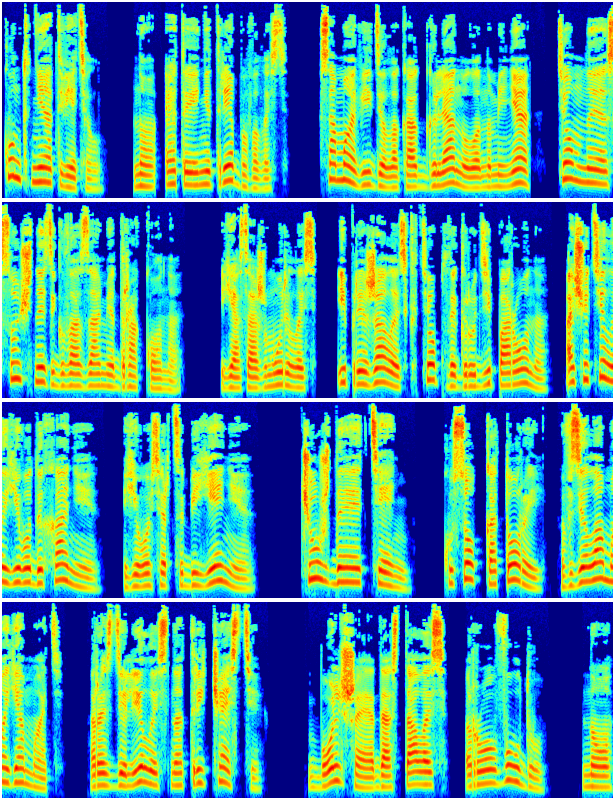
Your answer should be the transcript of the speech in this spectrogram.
Кунт не ответил, но это и не требовалось. Сама видела, как глянула на меня темная сущность глазами дракона. Я зажмурилась и прижалась к теплой груди Парона, ощутила его дыхание, его сердцебиение. Чуждая тень, кусок которой взяла моя мать, разделилась на три части. Большая досталась Ровуду, но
